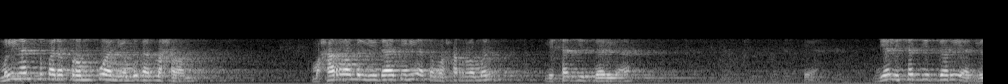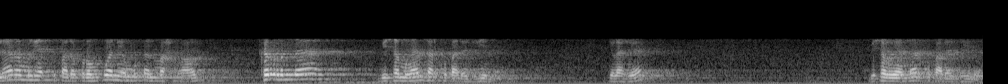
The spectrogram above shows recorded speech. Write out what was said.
Melihat kepada perempuan yang bukan mahram. Muharram lidatihi atau muharram lisajid dari'ah. Ya. Dia lisajid dari'ah. Dilarang melihat kepada perempuan yang bukan mahram. Karena bisa mengantar kepada zina. Jelas ya? bisa mengantar kepada zina.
